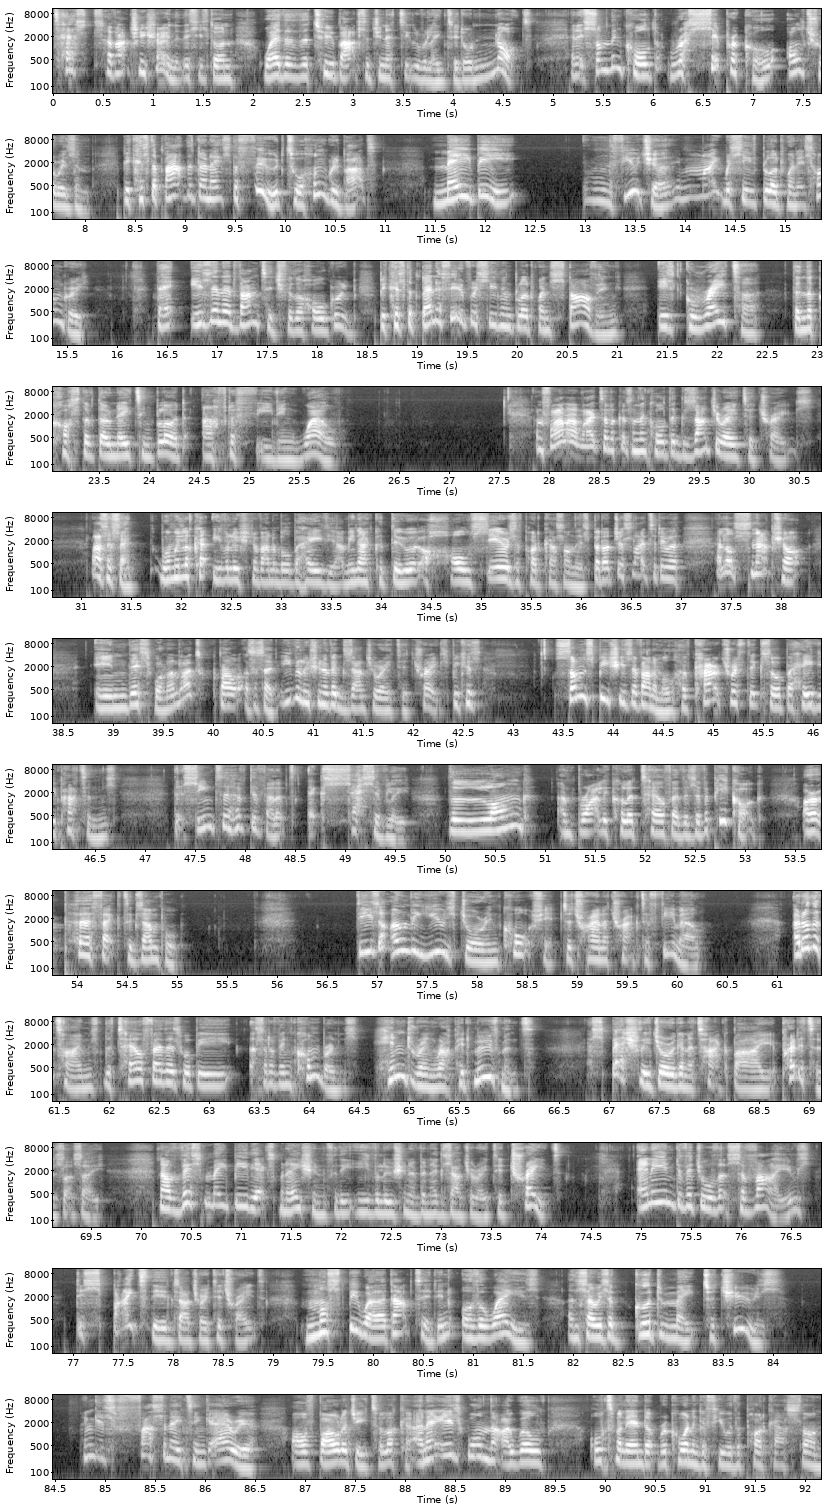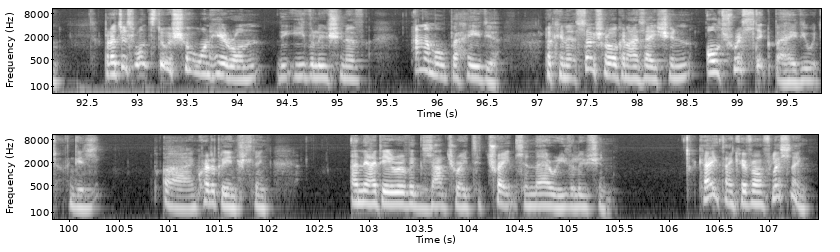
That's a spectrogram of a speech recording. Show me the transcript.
Tests have actually shown that this is done whether the two bats are genetically related or not, and it's something called reciprocal altruism because the bat that donates the food to a hungry bat may be in the future it might receive blood when it's hungry. There is an advantage for the whole group because the benefit of receiving blood when starving is greater than the cost of donating blood after feeding well. And finally, I'd like to look at something called exaggerated traits. As I said, when we look at evolution of animal behaviour, I mean, I could do a whole series of podcasts on this, but I'd just like to do a, a little snapshot in this one. I'd like to talk about, as I said, evolution of exaggerated traits because some species of animal have characteristics or behaviour patterns that seem to have developed excessively. The long and brightly coloured tail feathers of a peacock are a perfect example. These are only used during courtship to try and attract a female. At other times, the tail feathers will be a sort of encumbrance, hindering rapid movement, especially during an attack by predators, let's say. Now, this may be the explanation for the evolution of an exaggerated trait. Any individual that survives, despite the exaggerated trait, must be well adapted in other ways, and so is a good mate to choose. I think it's a fascinating area of biology to look at, and it is one that I will ultimately end up recording a few of the podcasts on. But I just want to do a short one here on the evolution of animal behaviour, looking at social organisation, altruistic behaviour, which I think is uh, incredibly interesting, and the idea of exaggerated traits in their evolution. Okay, thank you everyone for listening.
